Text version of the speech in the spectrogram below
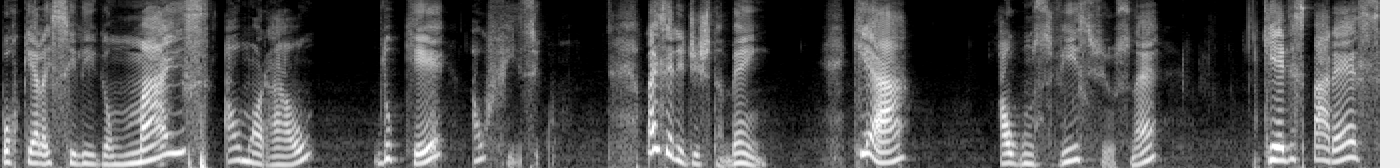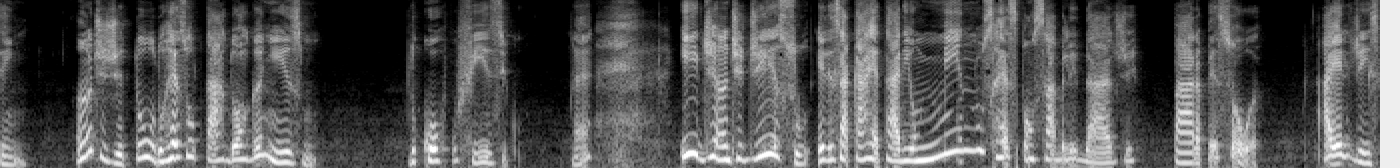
porque elas se ligam mais ao moral do que ao físico. Mas ele diz também que há alguns vícios, né, que eles parecem, antes de tudo, resultar do organismo, do corpo físico, né? E diante disso, eles acarretariam menos responsabilidade para a pessoa. Aí ele diz:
